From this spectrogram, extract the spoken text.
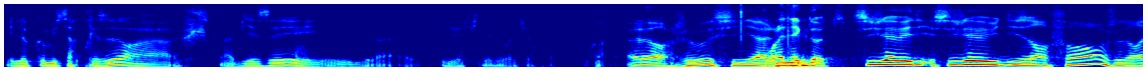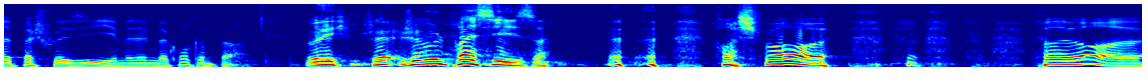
Et le commissaire-priseur a, a biaisé et il, a- lui a filé la voiture. Alors, je vous signale. Pour l'anecdote. Si j'avais si eu 10 enfants, je n'aurais pas choisi Emmanuel Macron comme parrain. Oui. Je, je vous le précise. Franchement, euh, vraiment. euh,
